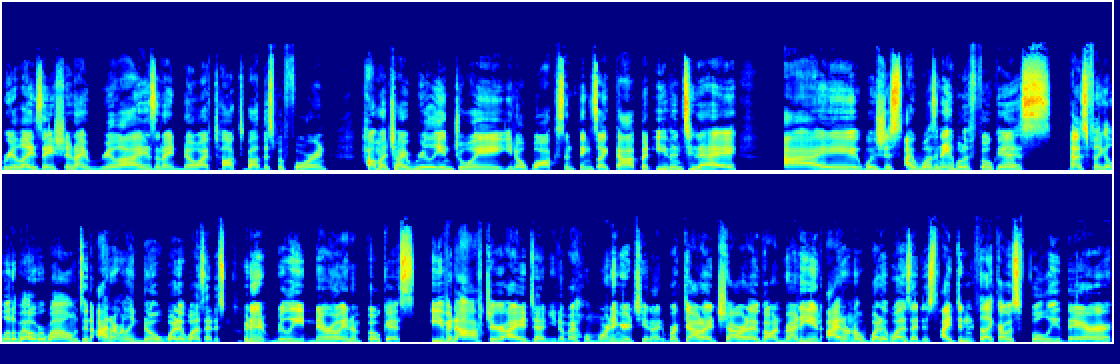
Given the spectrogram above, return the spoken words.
realization I realize. And I know I've talked about this before and how much I really enjoy, you know, walks and things like that. But even today, I was just, I wasn't able to focus I was feeling a little bit overwhelmed and I don't really know what it was. I just couldn't really narrow in and focus. Even after I had done, you know, my whole morning routine, I'd worked out, I'd showered, I'd gotten ready, and I don't know what it was. I just, I didn't feel like I was fully there.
